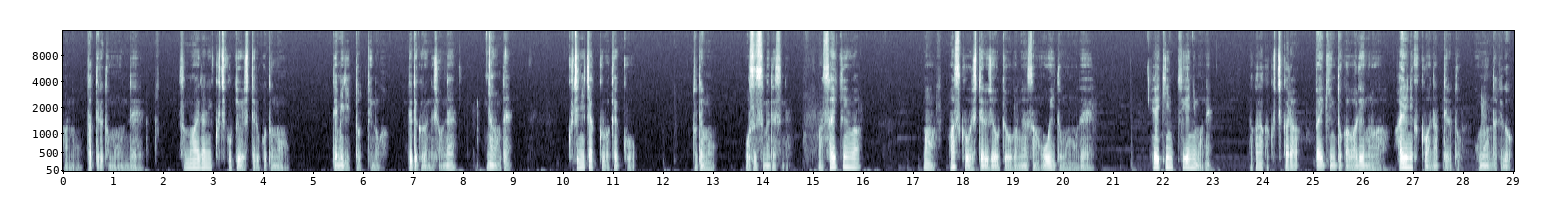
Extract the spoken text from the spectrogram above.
あの、経ってると思うんで、その間に口呼吸してることのデメリットっていうのが出てくるんでしょうね。なので、口にチャックは結構、とてもおすすめですね。まあ最近は、まあ、マスクをしてる状況が皆さん多いと思うので、平均的にもね、なかなか口からばい菌とか悪いものが入りにくくはなってると思うんだけど、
